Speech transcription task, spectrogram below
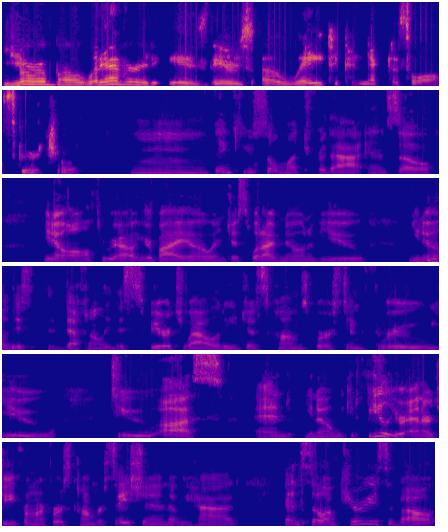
Yoruba, whatever it is, there's a way to connect us all spiritually. Mm, thank you so much for that. And so, you know, all throughout your bio and just what I've known of you, you know, mm-hmm. this definitely this spirituality just comes bursting through you to us. And, you know, we could feel your energy from our first conversation that we had. And so I'm curious about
